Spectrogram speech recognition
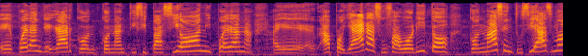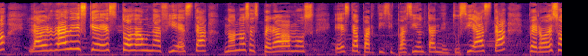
eh, puedan llegar con, con, anticipación y puedan eh, apoyar a su favorito con más entusiasmo. La verdad es que es toda una fiesta, no nos esperábamos esta participación tan entusiasta, pero eso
